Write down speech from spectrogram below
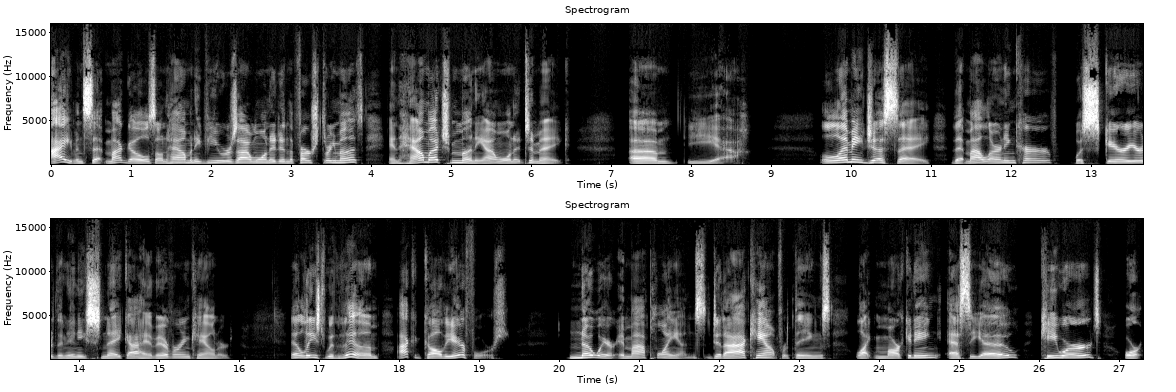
I even set my goals on how many viewers I wanted in the first three months and how much money I wanted to make. Um, yeah. Let me just say that my learning curve was scarier than any snake I have ever encountered. At least with them, I could call the Air Force. Nowhere in my plans did I account for things like marketing, SEO, keywords, or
